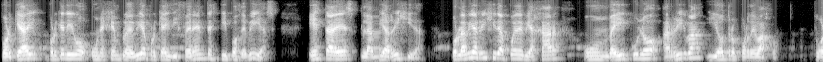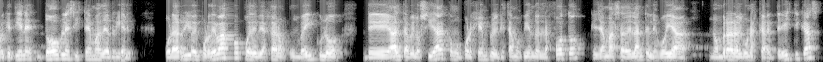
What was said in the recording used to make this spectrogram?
Porque hay, ¿Por qué digo un ejemplo de vía? Porque hay diferentes tipos de vías. Esta es la vía rígida. Por la vía rígida puede viajar un vehículo arriba y otro por debajo porque tiene doble sistema de riel. Por arriba y por debajo puede viajar un vehículo de alta velocidad, como por ejemplo el que estamos viendo en la foto, que ya más adelante les voy a nombrar algunas características.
